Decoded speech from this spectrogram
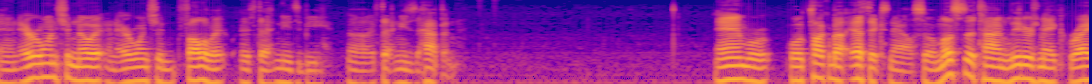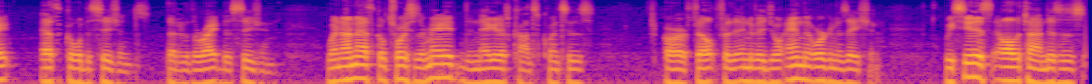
and everyone should know it, and everyone should follow it if that needs to be uh, if that needs to happen. And we will talk about ethics now. So most of the time, leaders make right ethical decisions that are the right decision. When unethical choices are made, the negative consequences are felt for the individual and the organization. We see this all the time. This is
